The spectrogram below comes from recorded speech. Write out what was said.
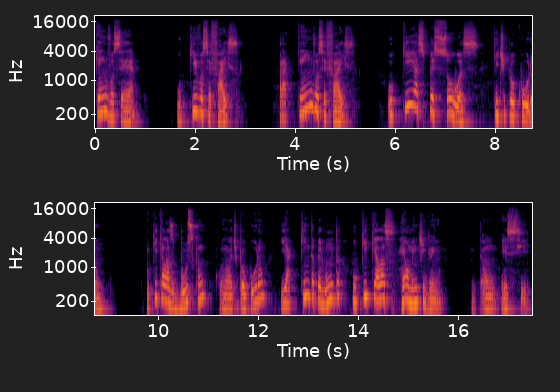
Quem você é, o que você faz, para quem você faz, o que as pessoas que te procuram, o que, que elas buscam quando elas te procuram, e a quinta pergunta, o que, que elas realmente ganham. Então, esse,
